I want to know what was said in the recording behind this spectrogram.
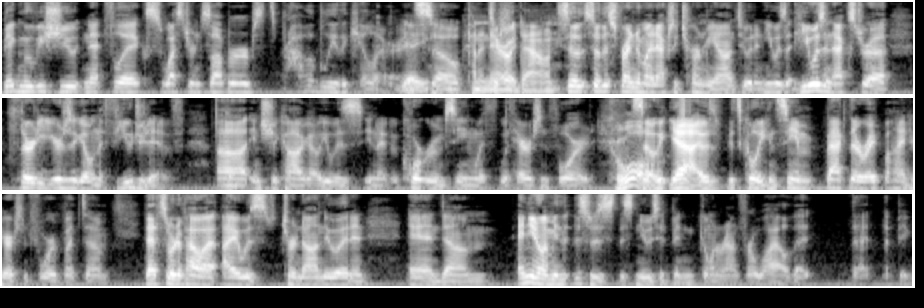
Big movie shoot, Netflix, Western suburbs. It's probably the killer. Yeah, And so kind of so narrow he- it down. so, so this friend of mine actually turned me on to it, and he was he was an extra thirty years ago in The Fugitive uh, in Chicago. He was in a courtroom scene with with Harrison Ford. Cool. So yeah, it was it's cool. You can see him back there, right behind Harrison Ford. But um, that's sort of how I, I was turned on to it, and and um, and you know, I mean, this was this news had been going around for a while that that a big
